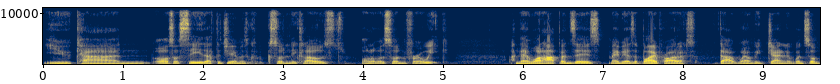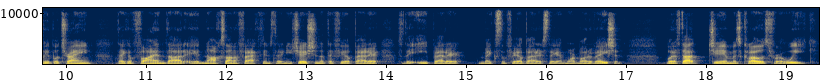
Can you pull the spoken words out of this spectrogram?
You can also see that the gym is suddenly closed all of a sudden for a week. And then what happens is maybe as a byproduct that when we generally when some people train, they can find that it knocks on effect into their nutrition, that they feel better, so they eat better, makes them feel better, so they get more motivation. But if that gym is closed for a week,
